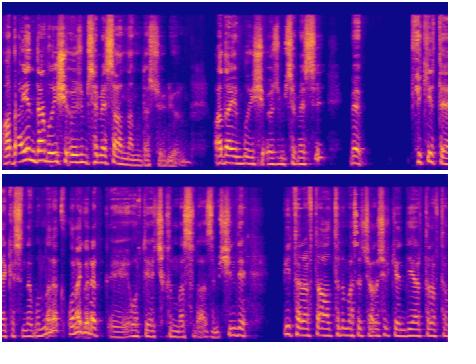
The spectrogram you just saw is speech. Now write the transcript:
adayın da bu işi özümsemesi anlamında söylüyorum. Adayın bu işi özümsemesi ve fikir teyakkısında bulunarak ona göre e, ortaya çıkılması lazım. Şimdi bir tarafta altını masa çalışırken diğer tarafta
